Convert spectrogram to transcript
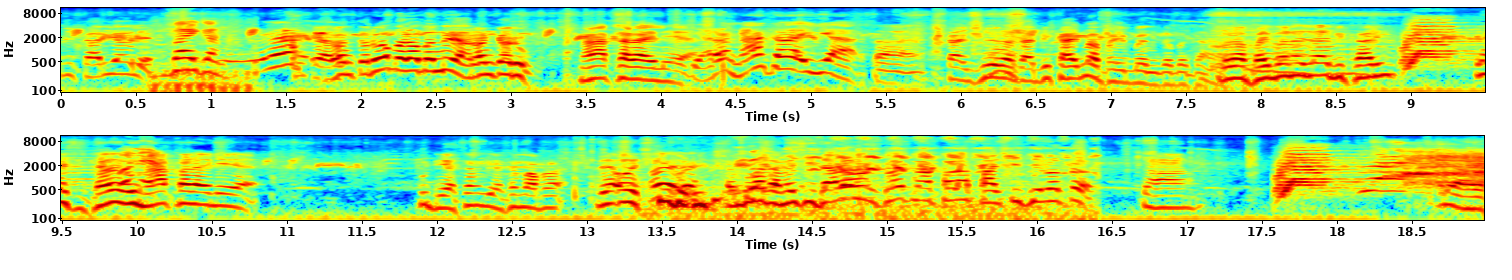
ભિખારી આલે. બરાબર ને હેરાન કરું. ના કરાય લે. હેરાન ના કરાય કાઈ જીરો ભિખારી માં ભાઈ બંધ. બધા ભાઈ બને જાય ભિખારી. એટલે ના કરાય લે. તું ઢેસણ ઢેસણ આપણા લે ઓય ચંદુભા તમે સીધા રહો. ગુજરાત ના પાડા ફાટી ગયેલો તો. હવે,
